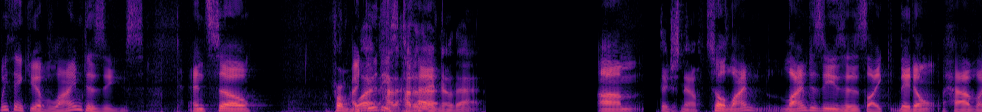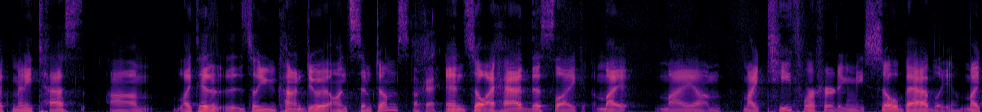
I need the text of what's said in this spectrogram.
we think you have Lyme disease." And so From I do what? these how, how do they know that? Um They just know. so Lyme Lyme disease is like they don't have like many tests. Um, like they so you kind of do it on symptoms. Okay. And so I had this like my my um my teeth were hurting me so badly. My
